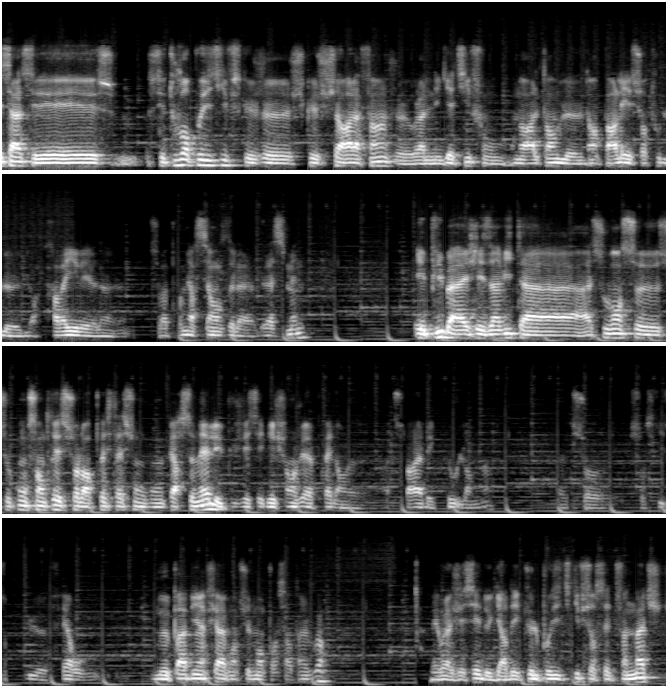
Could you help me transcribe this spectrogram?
C'est ça, c'est toujours positif ce que je, que je sors à la fin. Voilà, le négatif, on, aura le temps d'en parler et surtout de, de retravailler sur la première séance de la, semaine. Et puis, bah, je les invite à, souvent se, concentrer sur leurs prestations personnelles et puis j'essaie d'échanger après dans, la soirée avec eux le lendemain euh, sur, ce qu'ils ont pu faire ou ne pas bien faire éventuellement pour certains joueurs. Mais voilà, j'essaie de garder que le positif sur cette fin de match.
